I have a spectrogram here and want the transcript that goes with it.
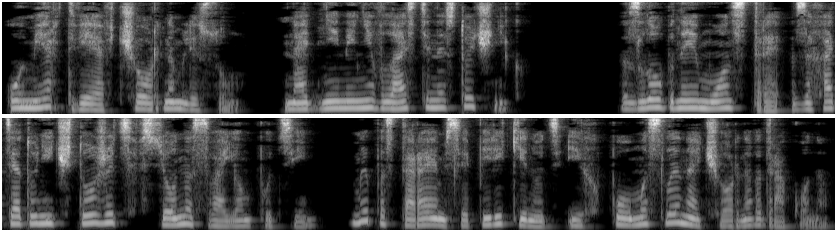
умертвие в черном лесу. Над ними не властен источник. Злобные монстры захотят уничтожить все на своем пути. Мы постараемся перекинуть их помыслы на черного дракона.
